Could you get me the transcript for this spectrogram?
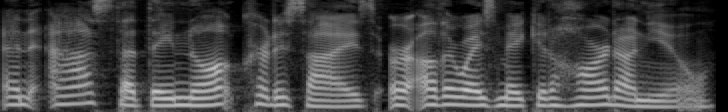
and ask that they not criticize or otherwise make it hard on you.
